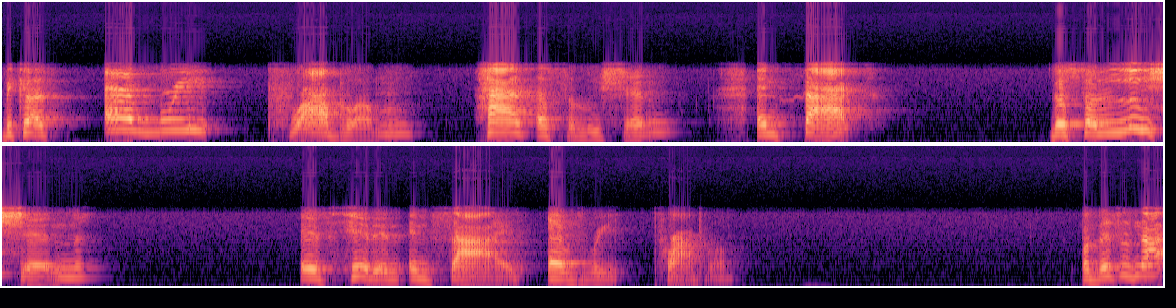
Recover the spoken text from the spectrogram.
Because every problem has a solution. In fact, the solution is hidden inside every problem. But this is not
